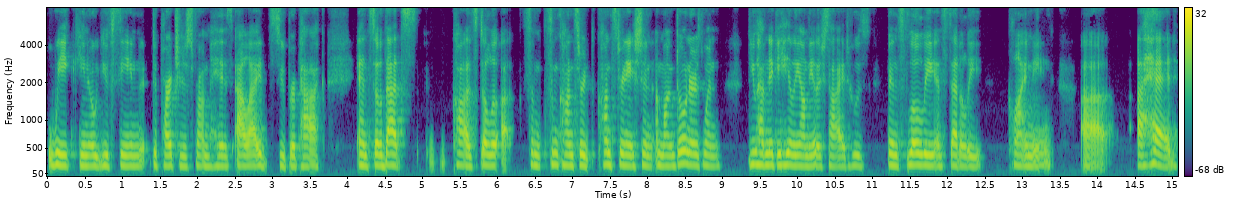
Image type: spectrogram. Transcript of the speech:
week, you know, you've seen departures from his allied super PAC, and so that's caused a uh, some some consternation among donors when you have Nikki Haley on the other side, who's been slowly and steadily climbing uh, ahead.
